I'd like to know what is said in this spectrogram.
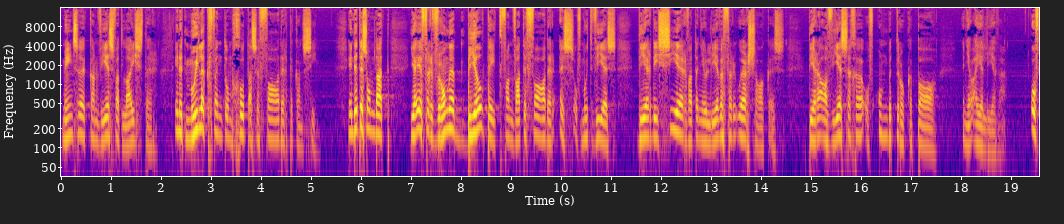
mense kan wees wat luister en dit moeilik vind om God as 'n Vader te kan sien. En dit is omdat jy 'n verwronge beeld het van wat 'n vader is of moet wees deur die seer wat in jou lewe veroorsaak is deur 'n afwesige of onbetrokke pa in jou eie lewe of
